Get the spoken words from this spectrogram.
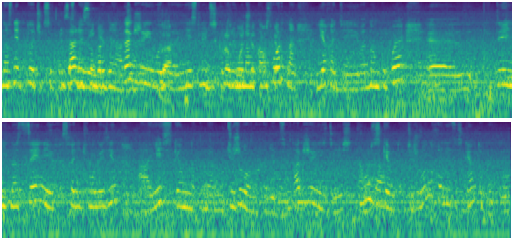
у нас нет точек соприкосновения. Также и вот Да. э, есть люди, с которыми Рабочая нам атмосфера. комфортно ехать и в одном купе, э, тренить на сцене, сходить в магазин, а есть с кем, например, ну, тяжело находиться. Также и здесь. Там Ну с да. кем-то тяжело находиться, с кем-то комфортно.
